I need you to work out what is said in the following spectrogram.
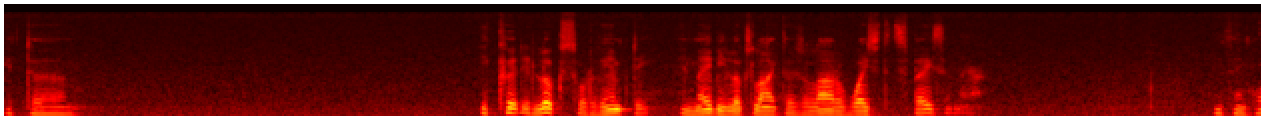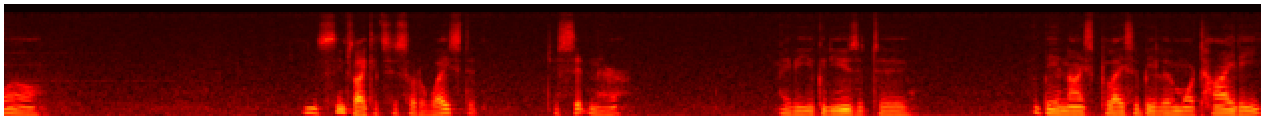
It, um, it could, it looks sort of empty and maybe looks like there's a lot of wasted space in there. You think, well, it seems like it's just sort of wasted just sitting there. Maybe you could use it to it'd be a nice place, it'd be a little more tidy.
